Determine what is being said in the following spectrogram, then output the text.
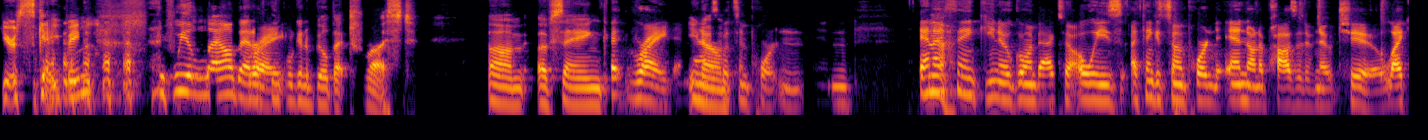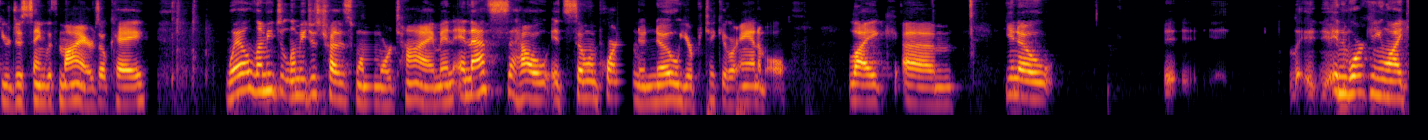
you're escaping if we allow that right. i think we're going to build that trust um, of saying eh, right and you that's know what's important and and yeah. I think, you know, going back to always, I think it's so important to end on a positive note too. Like you're just saying with Myers, okay, well, let me let me just try this one more time. And and that's how it's so important to know your particular animal. Like, um, you know, in working like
